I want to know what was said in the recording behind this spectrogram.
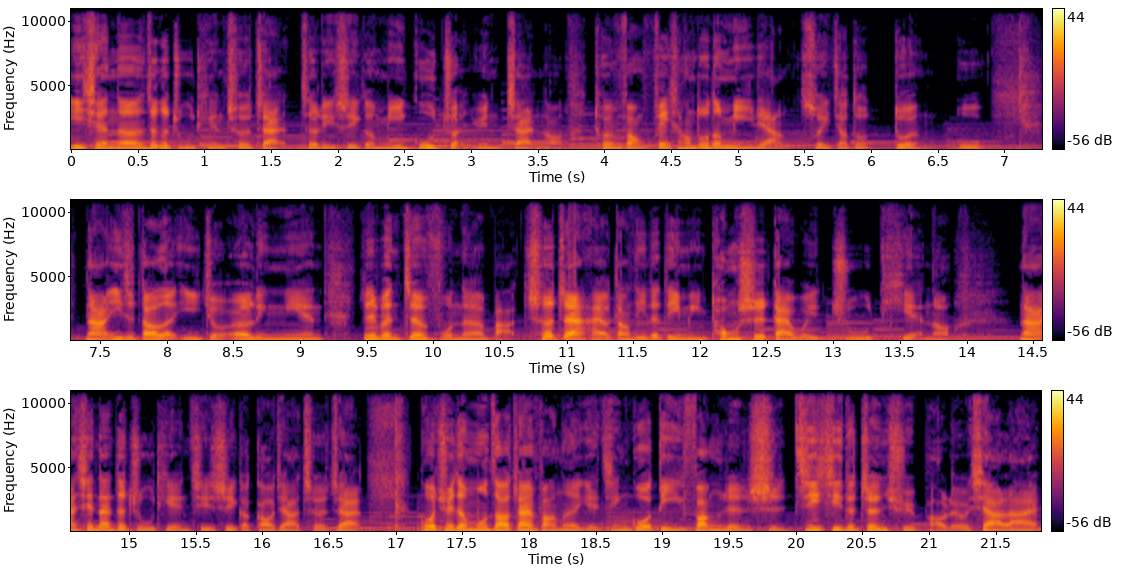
以前呢，这个竹田车站这里是一个米谷转运站哦，囤放非常多的米粮，所以叫做顿物。那一直到了一九二零年，日本政府呢把车站还有当地的地名同时改为竹田哦。那现在的竹田其实是一个高架车站，过去的木造站房呢，也经过地方人士积极的争取保留下来，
